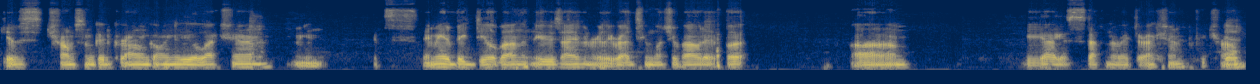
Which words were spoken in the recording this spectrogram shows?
gives Trump some good ground going to the election. I mean, it's they made a big deal about it in the news. I haven't really read too much about it, but um, yeah, I guess step in the right direction for Trump.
